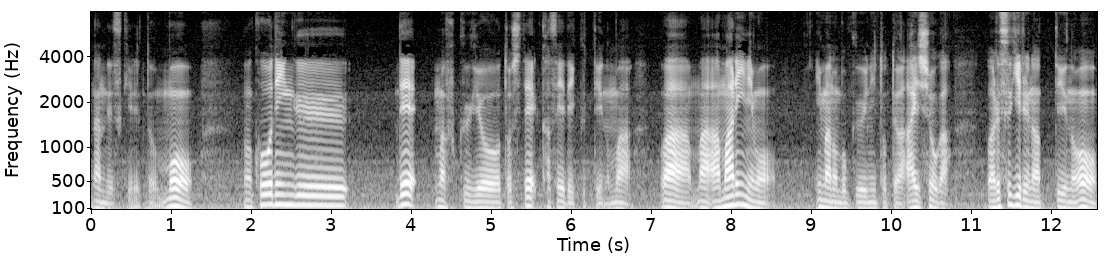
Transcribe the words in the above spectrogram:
なんですけれどもコーディングで、まあ、副業として稼いでいくっていうのはは、まあ、あまりにも今の僕にとっては相性が悪すぎるなっていうのを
